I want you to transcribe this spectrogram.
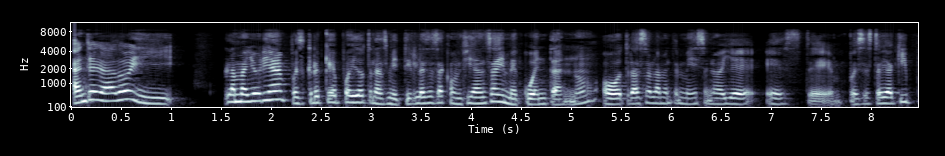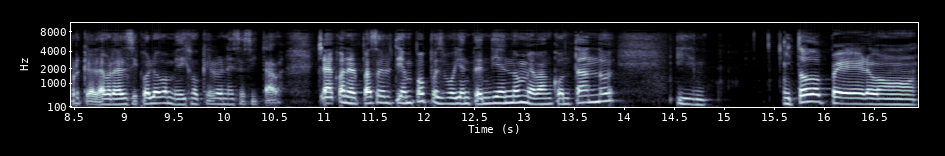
han llegado y la mayoría, pues creo que he podido transmitirles esa confianza y me cuentan, ¿no? Otras solamente me dicen, oye, este, pues estoy aquí porque la verdad el psicólogo me dijo que lo necesitaba. Ya con el paso del tiempo, pues voy entendiendo, me van contando y, y todo, pero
